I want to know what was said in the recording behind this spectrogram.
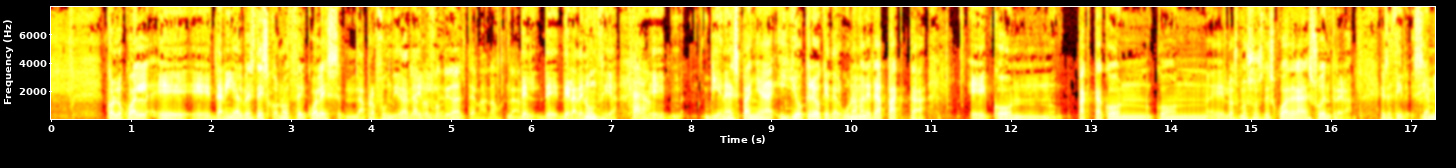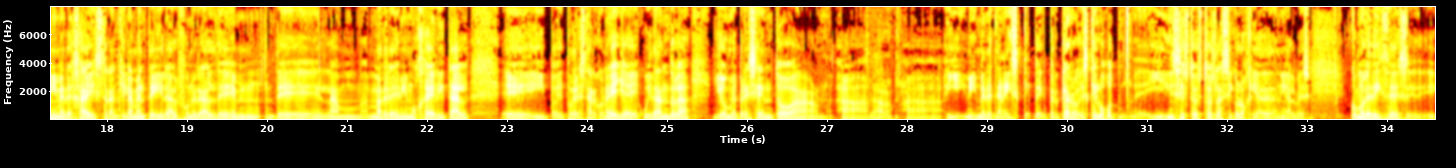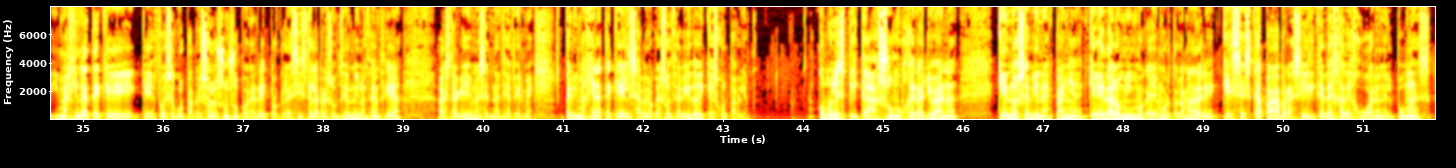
Con lo cual, eh, eh, Dani Alves desconoce cuál es la profundidad, la del, profundidad del tema, ¿no? de, la denuncia. Eh, viene a España y yo creo que de alguna manera pacta eh, con, pacta con, con eh, los Mossos de Escuadra su entrega. Es decir, si a mí me dejáis tranquilamente ir al funeral de, de la madre de mi mujer y tal, eh, y, poder estar con ella y cuidándola, yo me presento a... y, me detenéis. Pero claro, es que luego, insisto, esto es la psicología de Dani Alves. ¿Cómo le dices? Imagínate que, que fuese culpable. Solo es un suponer, ¿eh? porque le existe la presunción de inocencia hasta que haya una sentencia firme. Pero imagínate que él sabe lo que ha sucedido y que es culpable. ¿Cómo le explica a su mujer, a Joana, que no se viene a España, que le da lo mismo que haya muerto la madre, que se escapa a Brasil, que deja de jugar en el Pumas?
